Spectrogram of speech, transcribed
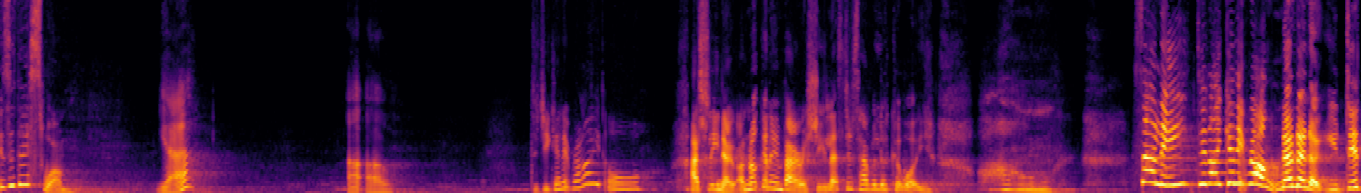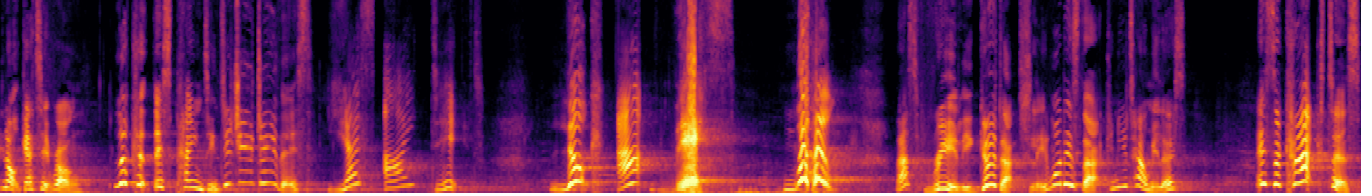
Is it this one? Yeah? Uh oh. Did you get it right or? Actually, no, I'm not going to embarrass you. Let's just have a look at what you. Oh. Sally, did I get it wrong? No, no, no, you did not get it wrong. Look at this painting. Did you do this? Yes, I did. Look at this! Woohoo! That's really good, actually. What is that? Can you tell me, Liz? It's a cactus.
